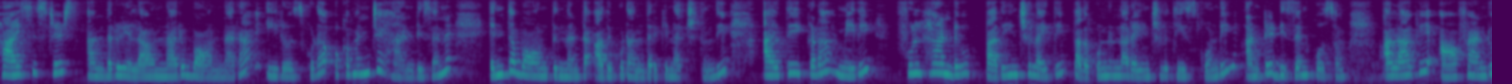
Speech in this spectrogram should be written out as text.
హాయ్ సిస్టర్స్ అందరూ ఎలా ఉన్నారు? బాగున్నారా? ఈరోజు కూడా ఒక మంచి హ్యాండ్ డిజైన్ ఎంత బాగుంటుందంటే అది కూడా అందరికీ నచ్చుతుంది. అయితే ఇక్కడ మీది ఫుల్ హ్యాండ్ పది ఇంచులు అయితే పదకొండున్నర ఇంచులు తీసుకోండి. అంటే డిజైన్ కోసం. అలాగే హాఫ్ హ్యాండ్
